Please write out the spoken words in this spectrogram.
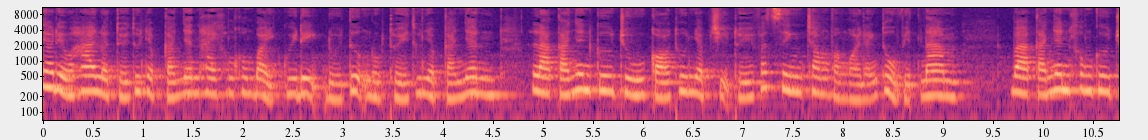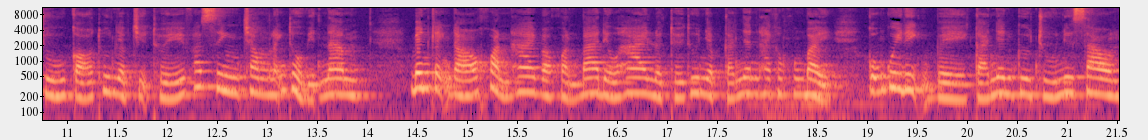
Theo Điều 2 Luật Thuế Thu nhập Cá nhân 2007 quy định đối tượng nộp thuế thu nhập cá nhân là cá nhân cư trú có thu nhập chịu thuế phát sinh trong và ngoài lãnh thổ Việt Nam và cá nhân không cư trú có thu nhập chịu thuế phát sinh trong lãnh thổ Việt Nam. Bên cạnh đó, khoản 2 và khoản 3 điều 2 Luật Thuế Thu nhập Cá nhân 2007 cũng quy định về cá nhân cư trú như sau.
